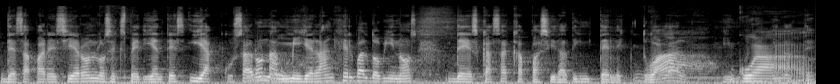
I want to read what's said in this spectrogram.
desaparecieron los expedientes y acusaron a Miguel Ángel Valdovinos de escasa capacidad intelectual. Imagínate.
